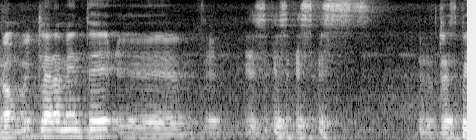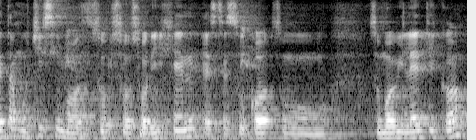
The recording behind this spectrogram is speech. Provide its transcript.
Bueno, muy claramente eh, es- es- es- es- respeta muchísimo su, su- origen, este, su, su, móvil ético,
